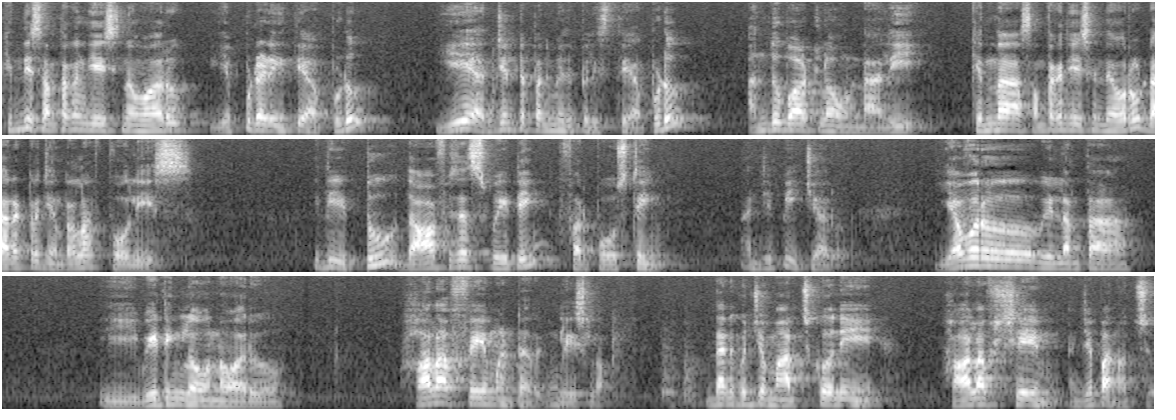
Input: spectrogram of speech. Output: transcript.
కింది సంతకం చేసిన వారు ఎప్పుడు అడిగితే అప్పుడు ఏ అర్జెంట్ పని మీద పిలిస్తే అప్పుడు అందుబాటులో ఉండాలి. కింద సంతకం చేసింది ఎవరు? డైరెక్టర్ జనరల్ ఆఫ్ పోలీస్ ఇది to the officers waiting for posting అని చెప్పి ఇచ్చారు. ఎవరు వీళ్ళంతా? ఈ వెయిటింగ్లో ఉన్నవారు? హాల్ ఆఫ్ ఫేమ్ అంటారు ఇంగ్లీష్లో. దాన్ని కొంచెం మార్చుకొని హాల్ ఆఫ్ షేమ్ అని చెప్పి అనొచ్చు.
